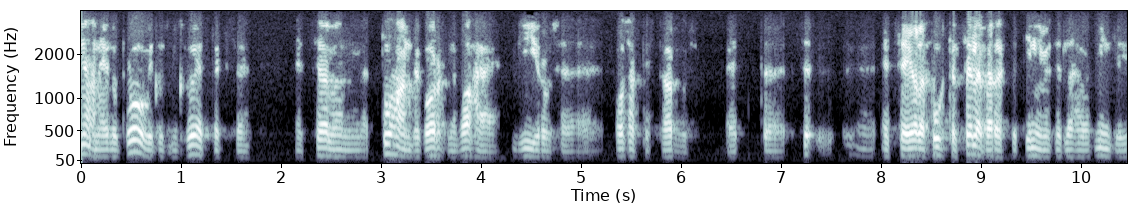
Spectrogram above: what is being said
ninaneeluproovides, mis võetakse, et seal on tuhandekordne vahe viiruse osakeste arvus et, et see ei ole puhtalt sellepärast, et inimesed lähevad mingi,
